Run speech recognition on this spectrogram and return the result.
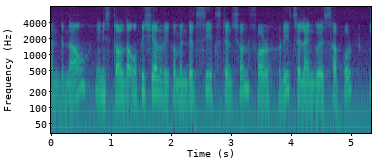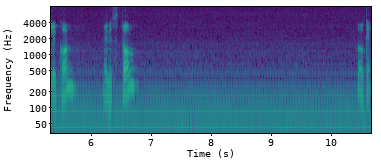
and now install the official recommended C extension for rich language support. Click on install. Okay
